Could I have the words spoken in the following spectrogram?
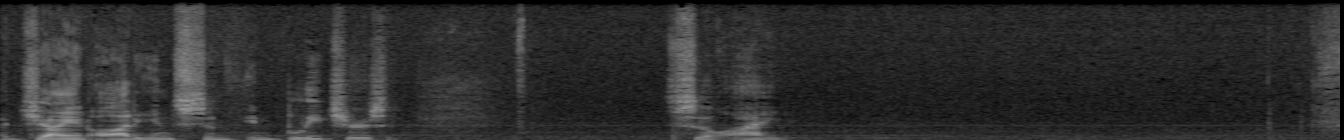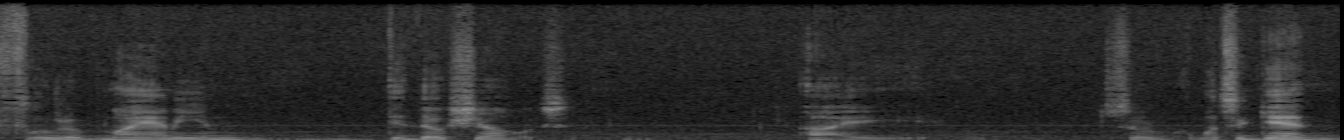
a giant audience in, in bleachers. So I flew to Miami and did those shows. I sort of, once again,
